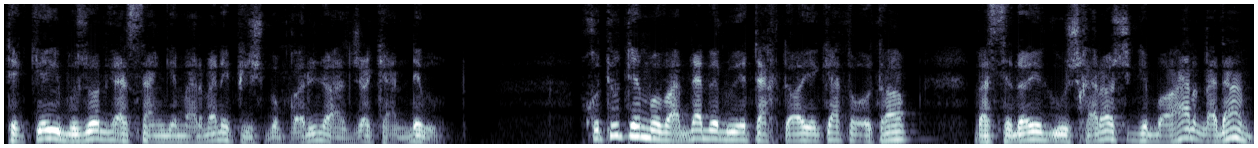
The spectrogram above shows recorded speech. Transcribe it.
تکهی بزرگ از سنگ مرمر پیش بخاری را از جا کنده بود. خطوط مودب روی تخته های کف اتاق و صدای گوشخراشی که با هر قدم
